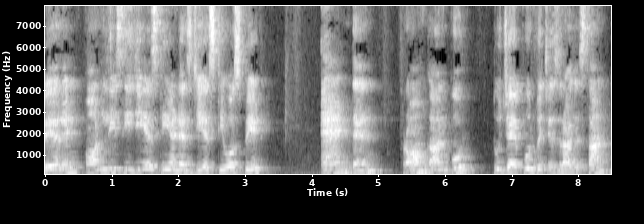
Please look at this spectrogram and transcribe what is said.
wherein only CGST and SGST was paid and then from Kanpur to Jaipur which is Rajasthan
